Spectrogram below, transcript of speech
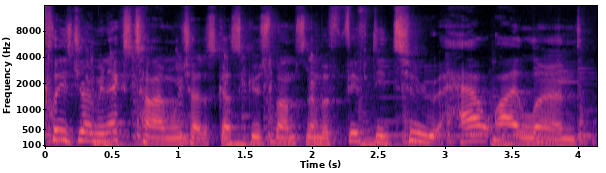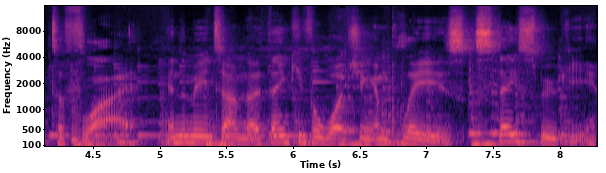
Please join me next time, which I discuss Goosebumps number 52, How I Learned to Fly. In the meantime, though, thank you for watching and please stay spooky.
